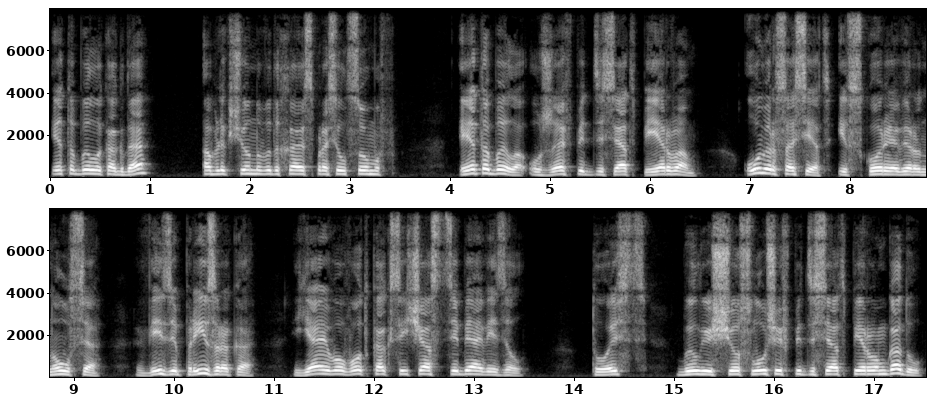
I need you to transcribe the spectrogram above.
«Это было когда?» — облегченно выдыхая, спросил Сомов. «Это было уже в пятьдесят первом», Умер сосед, и вскоре вернулся. В виде призрака. Я его вот как сейчас тебя видел. То есть был еще случай в 51 году.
